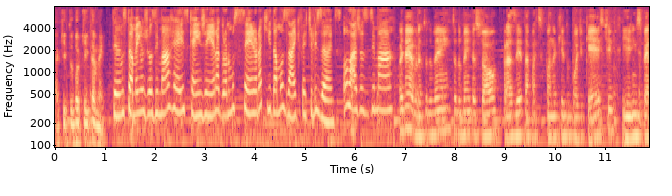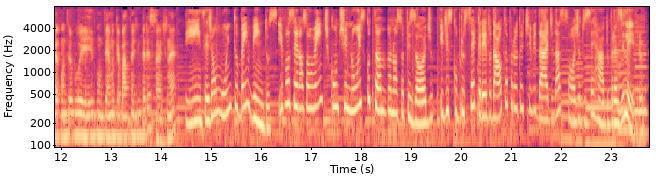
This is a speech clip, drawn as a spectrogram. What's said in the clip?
Aqui tudo ok também. Temos também o Josimar Reis, que é engenheiro agrônomo sênior aqui da Mosaic Fertilizantes. Olá, Josimar. Oi, Débora, tudo bem? Tudo bem, pessoal? Prazer estar participando aqui do podcast e a gente espera contribuir com um tema que é bastante interessante, né? Sim, sejam muito bem-vindos. E você, nosso ouvinte, continue escutando o nosso episódio e descubra o segredo da alta produtividade da soja do Cerrado brasileiro.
